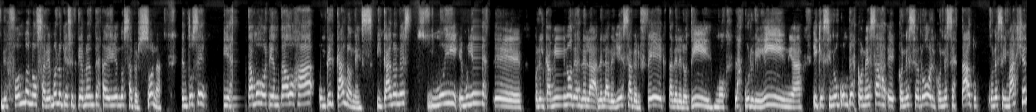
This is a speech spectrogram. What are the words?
De fondo no sabemos lo que efectivamente está viviendo esa persona. Entonces, y estamos orientados a cumplir cánones, y cánones muy, muy eh, por el camino desde la, de la belleza perfecta, del erotismo, las curvilíneas, y que si no cumples con, esas, eh, con ese rol, con ese estatus, con esa imagen,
